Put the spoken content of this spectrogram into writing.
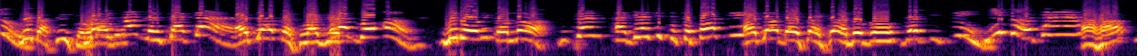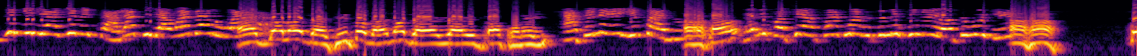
issue. nígbà tí ìṣòro bá dé. when the problem ṣàkàn. ẹ jẹ́ tẹ̀síwájú. let's go on. nínú orí kan náà. the same identity to support you. ẹ jẹ́ bẹ̀sẹ̀ ìṣẹ́ẹ̀dógún. thirty-six. nítòótọ́. jíjíyẹ ajínigbà láti ilẹ̀ àwọn ẹgbẹ́rù wa. ẹgbẹ́ lọ́bẹ̀ sí tọ̀bẹ̀ lọ́bẹ̀ ẹyẹ ọkùnrin. àti ní iyì pẹ̀lú. ẹni kò kí ẹ̀ka tí wọ́n ti tún ní sínú ìyọ̀túnmù yìí. kò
